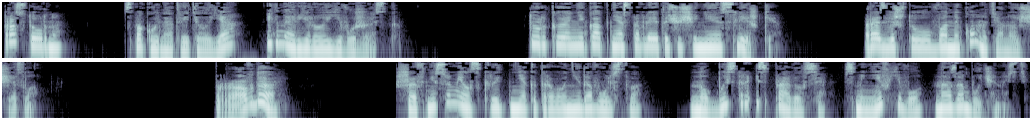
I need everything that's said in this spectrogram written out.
«Просторно», — спокойно ответила я, игнорируя его жест только никак не оставляет ощущения слежки. Разве что в ванной комнате оно исчезло. Правда? Шеф не сумел скрыть некоторого недовольства, но быстро исправился, сменив его на озабоченность.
